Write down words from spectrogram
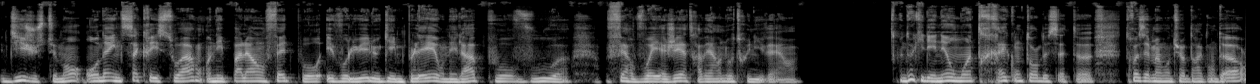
dit justement on a une sacrée histoire, on n'est pas là en fait pour évoluer le gameplay, on est là pour vous euh, faire voyager à travers un autre univers. Donc il est néanmoins très content de cette euh, troisième aventure de Dragon d'Or.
